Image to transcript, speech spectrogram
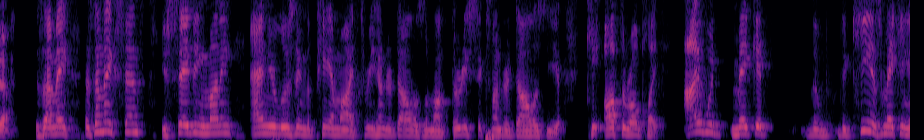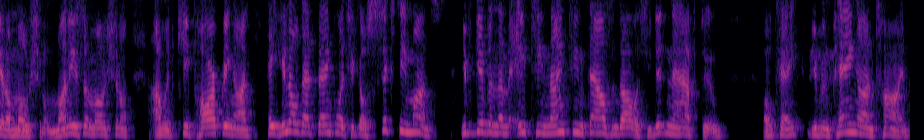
Yeah Does that make, does that make sense? You're saving money and you're losing the PMI, three hundred dollars a month, thirty-six hundred dollars a year. Key off the role play. I would make it, the, the key is making it emotional. Money's emotional. I would keep harping on, hey, you know, that bank lets you go sixty months. You've given them eighteen, nineteen thousand dollars. You didn't have to. Okay, you've been paying on time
